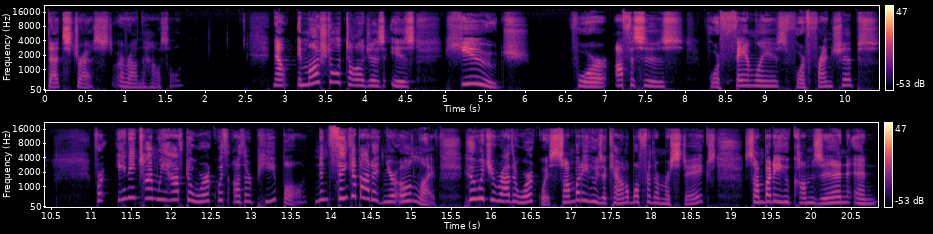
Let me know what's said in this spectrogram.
that stress around the household. Now, emotional intelligence is huge for offices, for families, for friendships, for any time we have to work with other people. And then think about it in your own life. Who would you rather work with? Somebody who's accountable for their mistakes, somebody who comes in and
